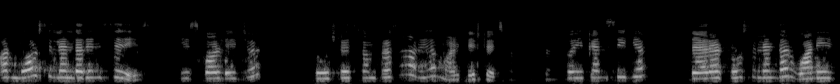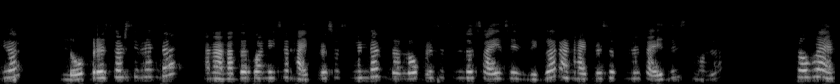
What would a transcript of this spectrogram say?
or more cylinder in series is called as a two-stage compressor or a multi-stage compressor. So you can see here there are two cylinder. One is your low pressure cylinder and another one is a high pressure cylinder. The low pressure cylinder size is bigger and high pressure cylinder size is smaller. So when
